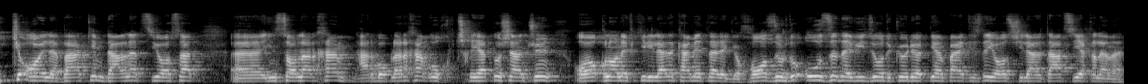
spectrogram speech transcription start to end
ikki oila, balkim davlat siyosat e, insonlar ham, arboblari ham o'qib chiqyapti. O'shaning uchun oqilona fikringizni kommentariyga hozirda o'zida videoni ko'rayotgan paytingizda yozishingizni tavsiya qilaman.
